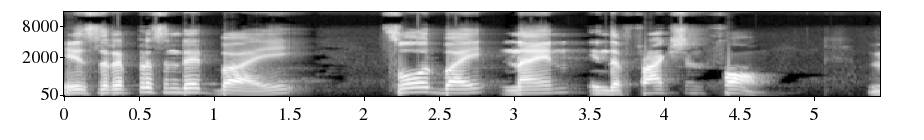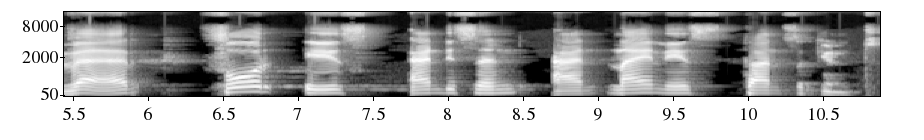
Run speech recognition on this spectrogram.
is represented by 4 by 9 in the fraction form where 4 is antecedent and 9 is consequent.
